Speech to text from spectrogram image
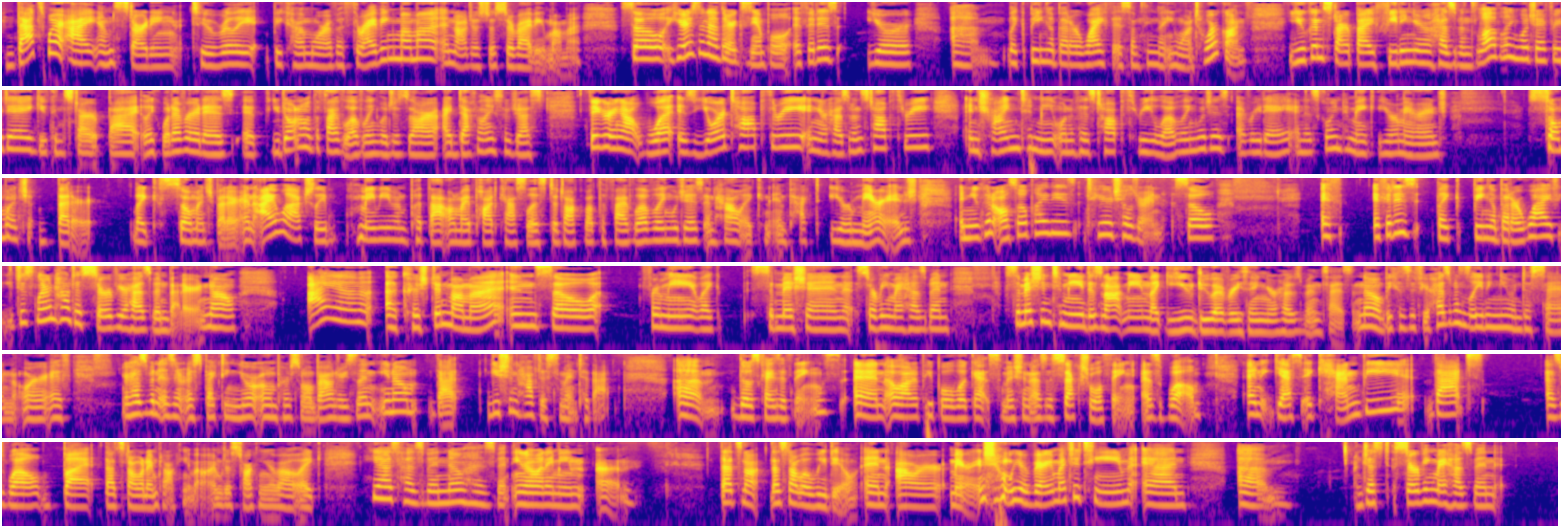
that's where I am starting to really become more of a thriving mama and not just a surviving mama. So here's another example. If it is your um, like being a better wife is something that you want to work on. You can start by feeding your husband's love language every day. You can start by like whatever it is. If you don't know what the five love languages are, I definitely suggest figuring out what is your top three and your husband's top three and trying to meet one of his top three love languages every day. And it's going to make your marriage so much better like so much better. And I will actually maybe even put that on my podcast list to talk about the five love languages and how it can impact your marriage. And you can also apply these to your children. So if if it is like being a better wife, you just learn how to serve your husband better. Now, I am a Christian mama, and so for me like submission, serving my husband, Submission to me does not mean like you do everything your husband says. No, because if your husband's leading you into sin or if your husband isn't respecting your own personal boundaries, then you know that you shouldn't have to submit to that. Um, those kinds of things. And a lot of people look at submission as a sexual thing as well. And yes, it can be that as well, but that's not what I'm talking about. I'm just talking about like, yes, husband, no husband. You know what I mean? Um, that's not that's not what we do in our marriage. we are very much a team and um, just serving my husband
